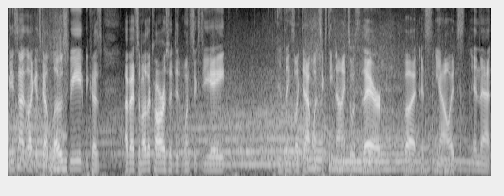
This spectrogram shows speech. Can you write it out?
It's not like it's got low speed because I've had some other cars that did 168 and things like that, 169. So it's there, but it's you know it's in that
